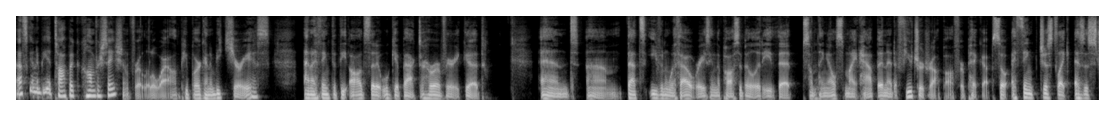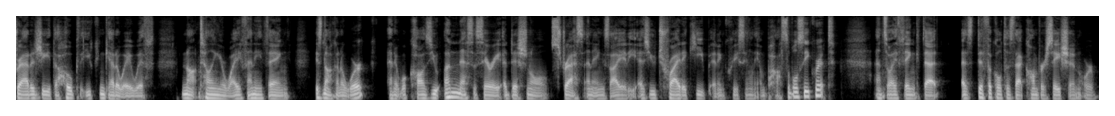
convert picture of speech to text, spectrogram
that's going to be a topic of conversation for a little while. And people are going to be curious. And I think that the odds that it will get back to her are very good. And um, that's even without raising the possibility that something else might happen at a future drop off or pickup. So I think just like as a strategy, the hope that you can get away with not telling your wife anything is not going to work. And it will cause you unnecessary additional stress and anxiety as you try to keep an increasingly impossible secret. And so I think that as difficult as that conversation or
